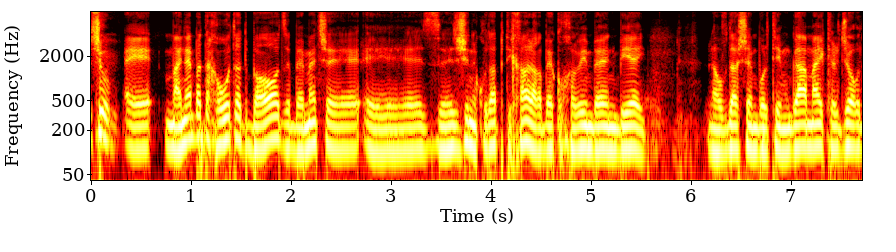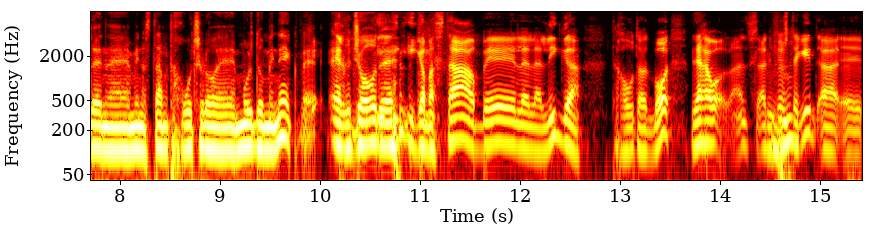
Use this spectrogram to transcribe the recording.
שוב, אה, מעניין בתחרות הטבעות זה באמת שזה איזושהי נקודת פתיחה להרבה כוכבים ב-NBA. לעובדה שהם בולטים, גם מייקל ג'ורדן, אה, מן הסתם התחרות שלו אה, מול דומיניק, ואר ג'ורדן. היא- גם עשתה הרבה ל- לליגה, תחרות ההטבעות. דרך אגב, אני חושב שתגיד, אה, אה,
